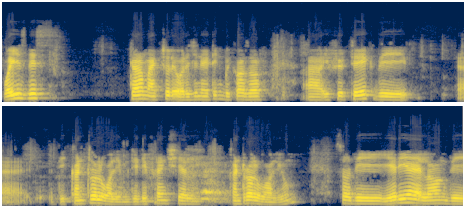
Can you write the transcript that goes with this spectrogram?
why is this term actually originating? Because of uh, if you take the uh, the control volume, the differential control volume, so the area along the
